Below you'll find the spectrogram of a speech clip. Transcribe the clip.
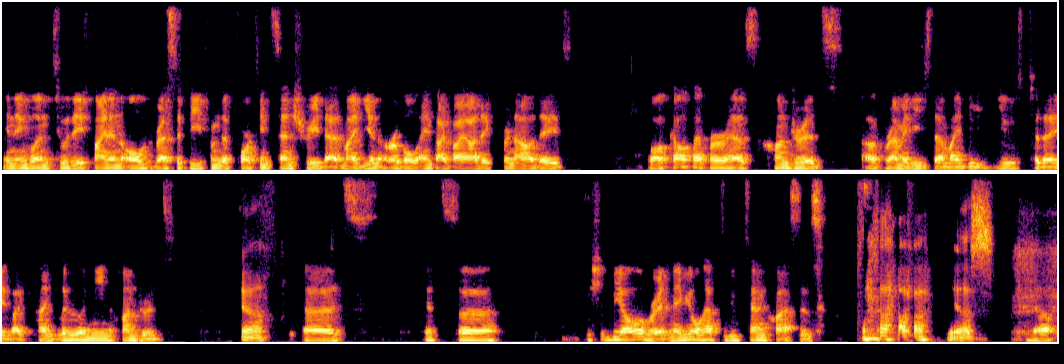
in England too, they find an old recipe from the 14th century that might be an herbal antibiotic for nowadays. Well, Culpeper has hundreds of remedies that might be used today. Like I literally mean hundreds. Yeah, uh, it's it's uh, we should be all over it. Maybe we'll have to do ten classes. yes. Yeah.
